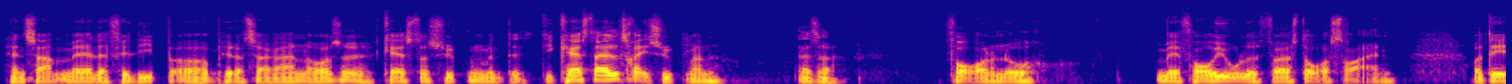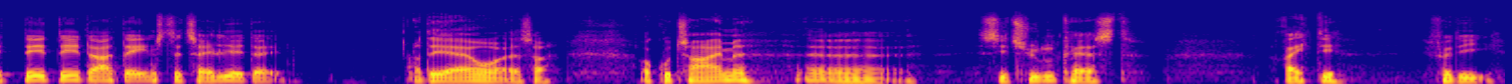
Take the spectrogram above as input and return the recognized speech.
han sammen med Alaphilippe og Peter Sagan også kaster cyklen, men de, de kaster alle tre cyklerne. Altså, for at nå med forhjulet første over stregen. Og det er det, det, der er dagens detalje i dag. Og det er jo altså at kunne time øh, sit cykelkast rigtigt, fordi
